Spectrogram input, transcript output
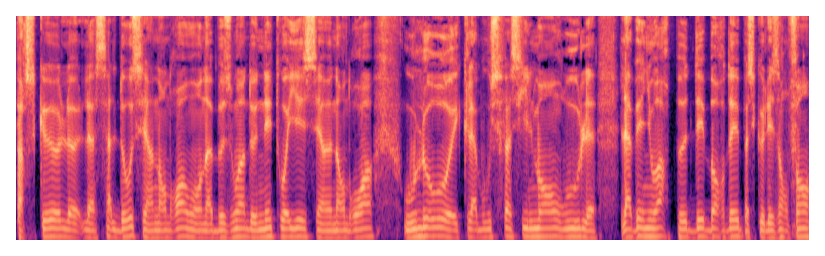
parce que le- la salle d'eau, c'est un endroit où on a besoin de nettoyer. C'est un endroit où l'eau éclabousse facilement, où le- la baignoire peut déborder parce que les enfants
